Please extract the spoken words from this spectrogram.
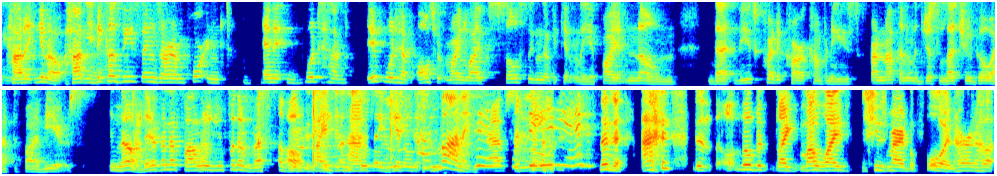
Yeah. how to, you know, how Yeah. because these things are important, and it would have it would have altered my life so significantly if I had known that these credit card companies are not going to just let you go after five years. No, they're going to follow you for the rest of Oh, your life and until they get this money. Absolutely. Listen, I the, a little bit like my wife. She was married before, and her and her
